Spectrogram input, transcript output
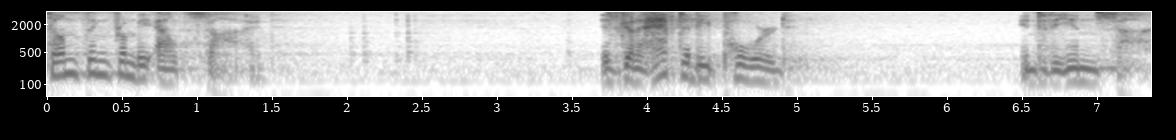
something from the outside is going to have to be poured into the inside.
